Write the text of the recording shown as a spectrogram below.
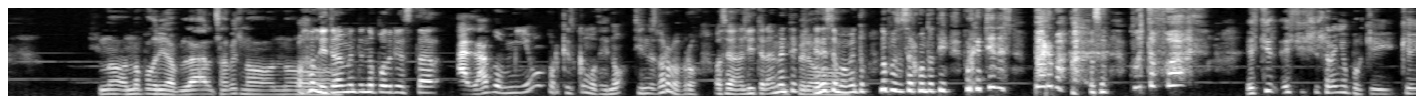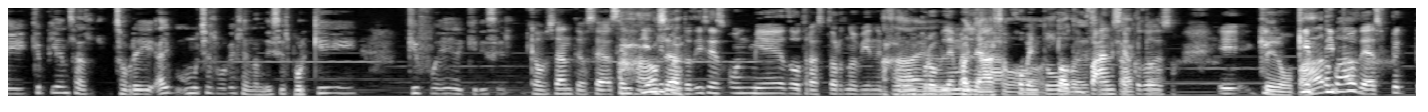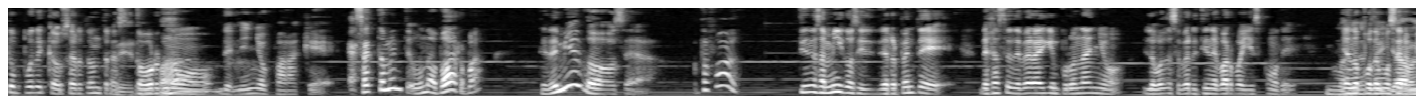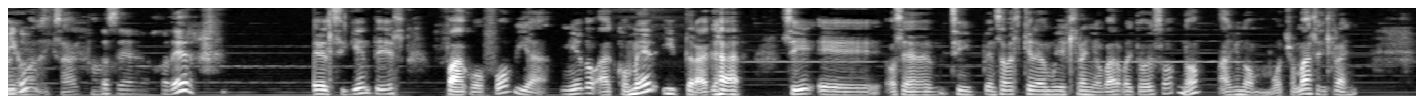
no, no podría hablar, ¿sabes? No, no... ojo, literalmente no podría estar al lado mío porque es como de no, tienes barba, bro. O sea, literalmente Pero- en este momento no puedes estar junto a ti porque tienes barba. O sea, what the fuck? Es que, es que es extraño porque, ¿qué, qué piensas sobre...? Hay muchas fobias en donde dices, ¿por qué? ¿Qué fue? ¿Qué dices? Causante, o sea, se Ajá, entiende o sea- cuando dices un miedo o trastorno viene por Ajá, un problema en la payaso, juventud, todo infancia, todo eso. Eh, ¿qué, Pero qué tipo de aspecto puede causarte un trastorno de niño para que exactamente una barba te dé miedo? O sea, what the fuck? Tienes amigos y de repente dejaste de ver a alguien por un año y lo vuelves a ver y tiene barba y es como de, Imagínate, podemos ya ser amigos? Exacto. o sea, joder. El siguiente es fagofobia, miedo a comer y tragar. Sí, eh, o sea, si pensabas que era muy extraño barba y todo eso, no, hay uno mucho más extraño.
